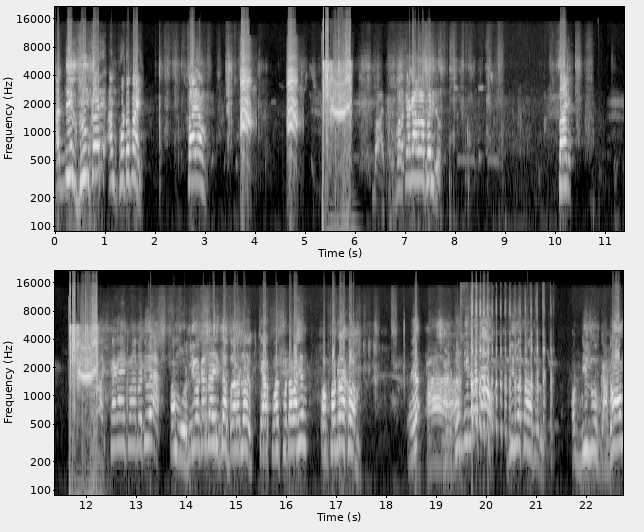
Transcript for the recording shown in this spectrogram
આ દિલ ઝૂમ કરી અને ફોટો પાડ. પાડ આમ. બસ, બરકા ગાળવા ફરી દો. પાડ. કાકા એક બધું આ? આમ મુરલી વગાડતા આવી રીતના ભરો લે. ચાર પાંચ ફોટા વાગે આમ પગ રાખો આમ. એ આ થોડું દિલ બતાવો. દિલ બતાવો થોડું. આમ દિલ આમ કાઢો આમ.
